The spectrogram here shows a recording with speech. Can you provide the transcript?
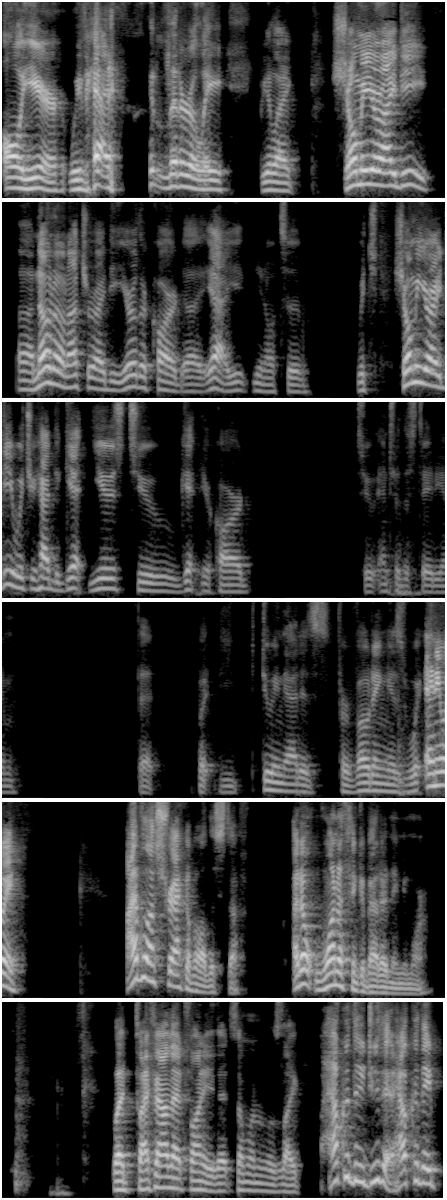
all year we've had literally be like show me your id uh no no not your id your other card. Uh yeah you, you know to which show me your id which you had to get used to get your card to enter the stadium. That but doing that is for voting is anyway I've lost track of all this stuff. I don't want to think about it anymore. But I found that funny that someone was like, How could they do that? How could they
